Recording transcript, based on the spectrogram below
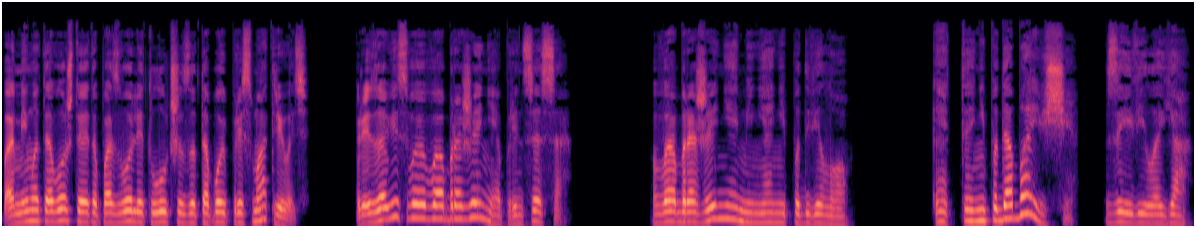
Помимо того, что это позволит лучше за тобой присматривать, призови свое воображение, принцесса. Воображение меня не подвело. Это неподобающе, заявила я.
